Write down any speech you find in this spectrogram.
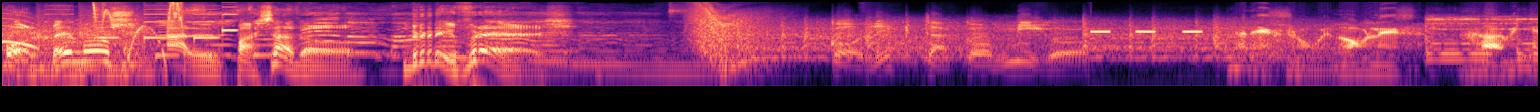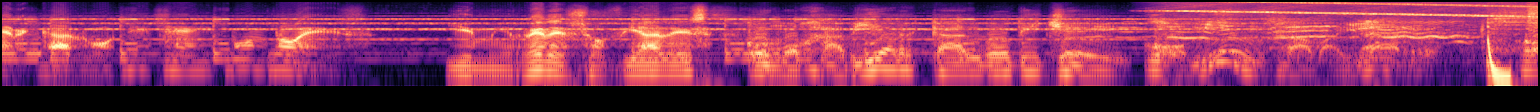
Volvemos al pasado. Refresh. Conecta conmigo. www.javiercalvodj.es y en mis redes sociales como Javier Calvo DJ. Comienza a bailar con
